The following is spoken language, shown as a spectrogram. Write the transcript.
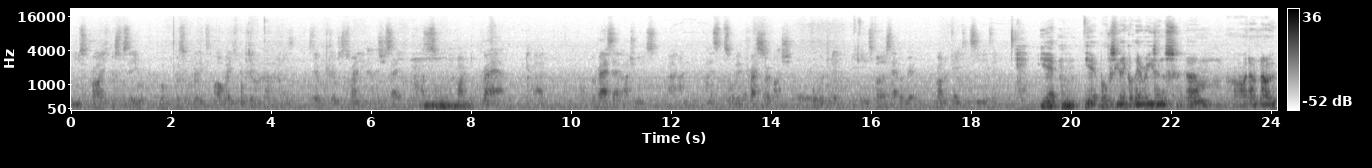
were you, surprised Bristol City were, were, were sort of willing to part ways with him? I still, just 20, and as you say, a sort of quite rare, uh, a rare set of attributes, uh, and, and has sort of impressed so much forwardly in his first ever real run of games in the team. Yeah, yeah, but obviously they've got their reasons. Um, I don't know.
